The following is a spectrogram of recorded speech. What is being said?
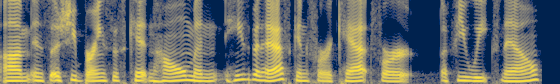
Um, and so she brings this kitten home, and he's been asking for a cat for a few weeks now.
